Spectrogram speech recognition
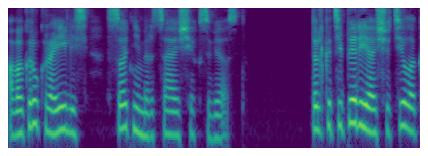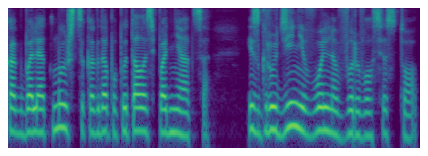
а вокруг роились сотни мерцающих звезд. Только теперь я ощутила, как болят мышцы, когда попыталась подняться. Из груди невольно вырвался стон.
